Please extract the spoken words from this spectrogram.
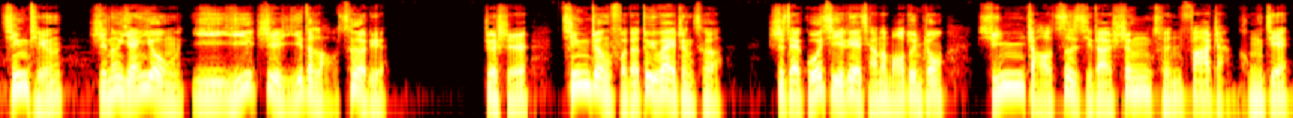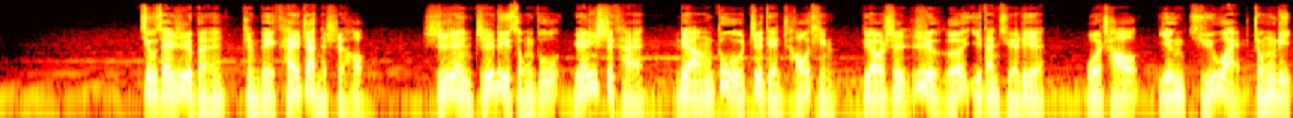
清廷。只能沿用以夷制夷的老策略。这时，清政府的对外政策是在国际列强的矛盾中寻找自己的生存发展空间。就在日本准备开战的时候，时任直隶总督袁世凯两度致电朝廷，表示日俄一旦决裂，我朝应局外中立。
